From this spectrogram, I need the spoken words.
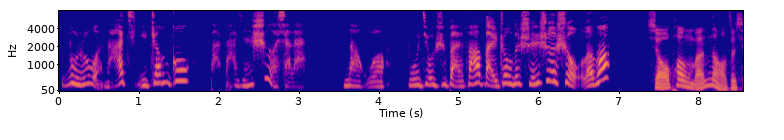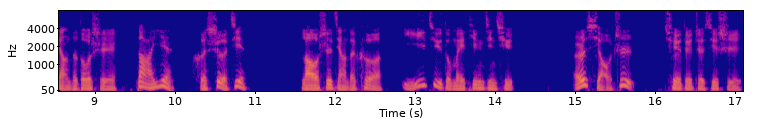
不如我拿起一张弓，把大雁射下来。那我不就是百发百中的神射手了吗？小胖满脑子想的都是大雁和射箭，老师讲的课一句都没听进去，而小智却对这些事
